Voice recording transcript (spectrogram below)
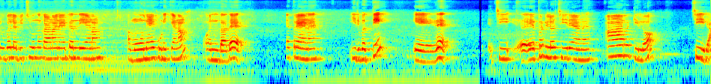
രൂപ ലഭിച്ചു എന്ന് കാണാനായിട്ട് എന്ത് ചെയ്യണം? മൂന്ന് ഗുണിക്കണം ഒൻപത്. എത്രയാണ്? ഇരുപത്തി ഏഴ്. ചീ എത്ര കിലോ ചീരയാണ്? ആറ് കിലോ ചീര.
